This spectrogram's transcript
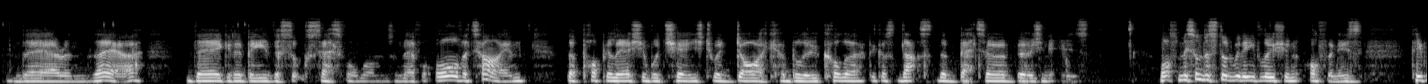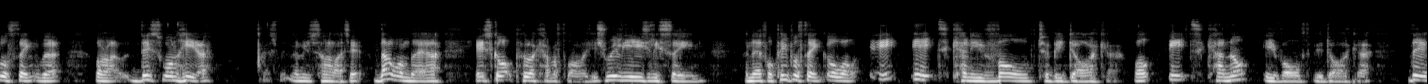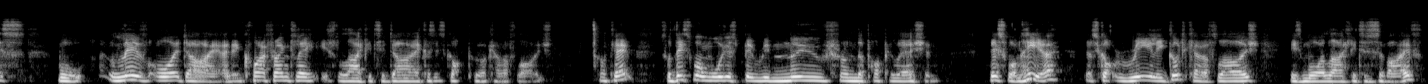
there, and there, they're going to be the successful ones, and therefore over time the population would change to a darker blue color because that's the better version it is. What's misunderstood with evolution often is people think that all right, this one here, let me just highlight it. That one there, it's got poor camouflage. It's really easily seen. And therefore people think, oh, well, it, it can evolve to be darker. Well, it cannot evolve to be darker. This will live or die. And then, quite frankly, it's likely to die because it's got poor camouflage. Okay, so this one will just be removed from the population. This one here, that's got really good camouflage, is more likely to survive,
